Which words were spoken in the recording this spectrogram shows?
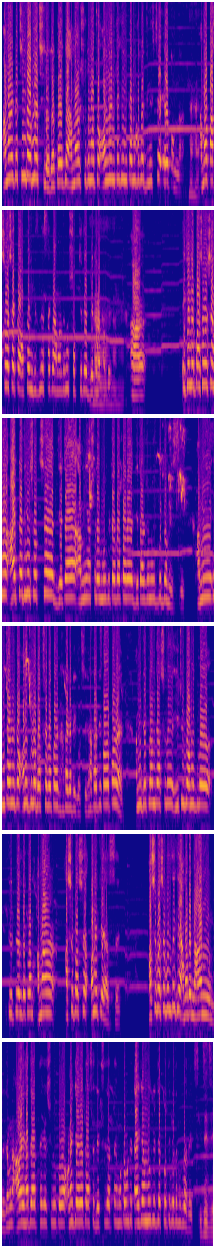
আমার একটা চিন্তা ভাবনা ছিল যাতে কি আমার শুধুমাত্র অনলাইন থেকে ইনকাম হবে জিনিসটা এরকম না। হ্যাঁ, হ্যাঁ। আমার পাশাপাশি একটা অফলাইন বিজনেস থাকলে আমার জন্য সবচেয়ে বেটার হ্যাঁ, হবে। আর এখানে পাশাপাশি আমার আরেকটা জিনিস হচ্ছে যেটা আমি আসলে মুভিটার ব্যাপারে যেটার জন্য উদ্বুদ্ধ হয়েছি। আমি ইন্টারনেটে অনেকগুলো ব্যবসার ব্যাপারে ঘাটাঘাটি করছি। ঘাটাঘাটি করার পরে আমি দেখলাম যে আসলে ইউটিউবে অনেকগুলো টিউটোরিয়াল দেখলাম। আমার আশেপাশে অনেকে আছে। আশেপাশে বলতে কি আমাদের নারায়ণগঞ্জে যেমন আড়াই হাজার থেকে শুরু করে অনেক জায়গাতে আছে দেখছি যাতে মোটামুটি টাইগার মুরগির যে প্রতিবেদনগুলো দেখছি জি জি।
